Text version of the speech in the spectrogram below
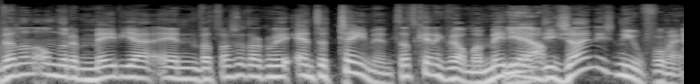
wel een andere media en wat was het ook alweer? Entertainment, dat ken ik wel. Maar media ja. en design is nieuw voor mij.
